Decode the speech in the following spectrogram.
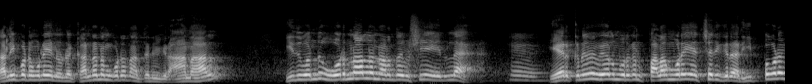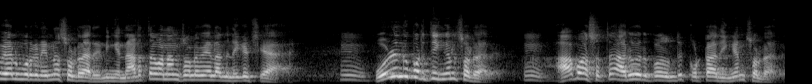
தனிப்பட்ட முறையில் என்னுடைய கண்டனம் கூட நான் தெரிவிக்கிறேன். ஆனால் இது வந்து ஒரு நாளில் நடந்த விஷயம் இல்லை. ஏற்கனவே வேல்முருகன் பல முறை எச்சரிக்கிறார். இப்போ கூட வேல்முருகன் என்ன சொல்கிறாரு நீங்கள் நடத்த வேணாம்னு சொல்லவே இல்லை அந்த நிகழ்ச்சியை. ஒழுங்குபடுத்திங்கன்னு சொல்கிறாரு. ஆபாசத்தை அருவருப்பை வந்து கொட்டாதீங்கன்னு சொல்கிறாரு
